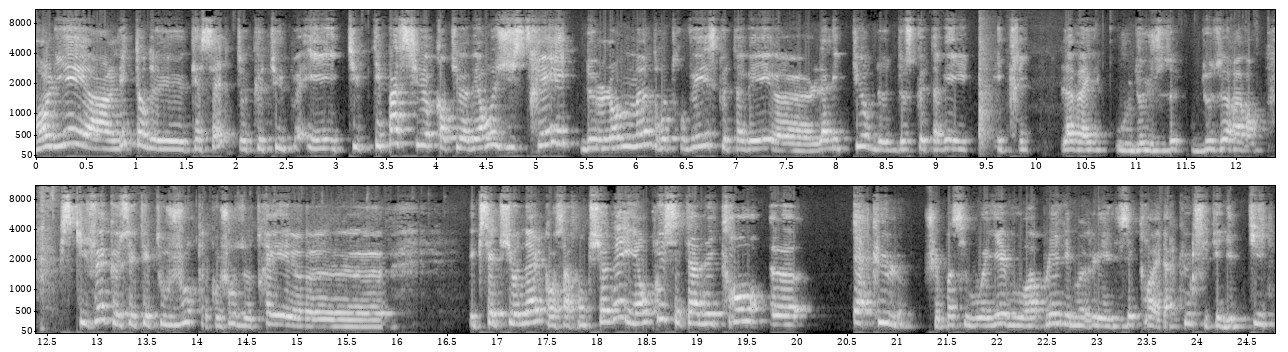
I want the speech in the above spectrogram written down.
relié à un lecteur de cassette que tu et tu n'es pas sûr quand tu avais enregistré de le lendemain de retrouver ce que tu avais euh, la lecture de, ce que tu avais écrit la veille ou deux, heures avant. Ce qui fait que c'était toujours quelque chose de très euh, exceptionnel quand ça fonctionnait. Et en plus, c'était un écran euh, Hercule. Je ne sais pas si vous voyez, vous vous rappelez, les, écrans Hercule, c'était des petits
